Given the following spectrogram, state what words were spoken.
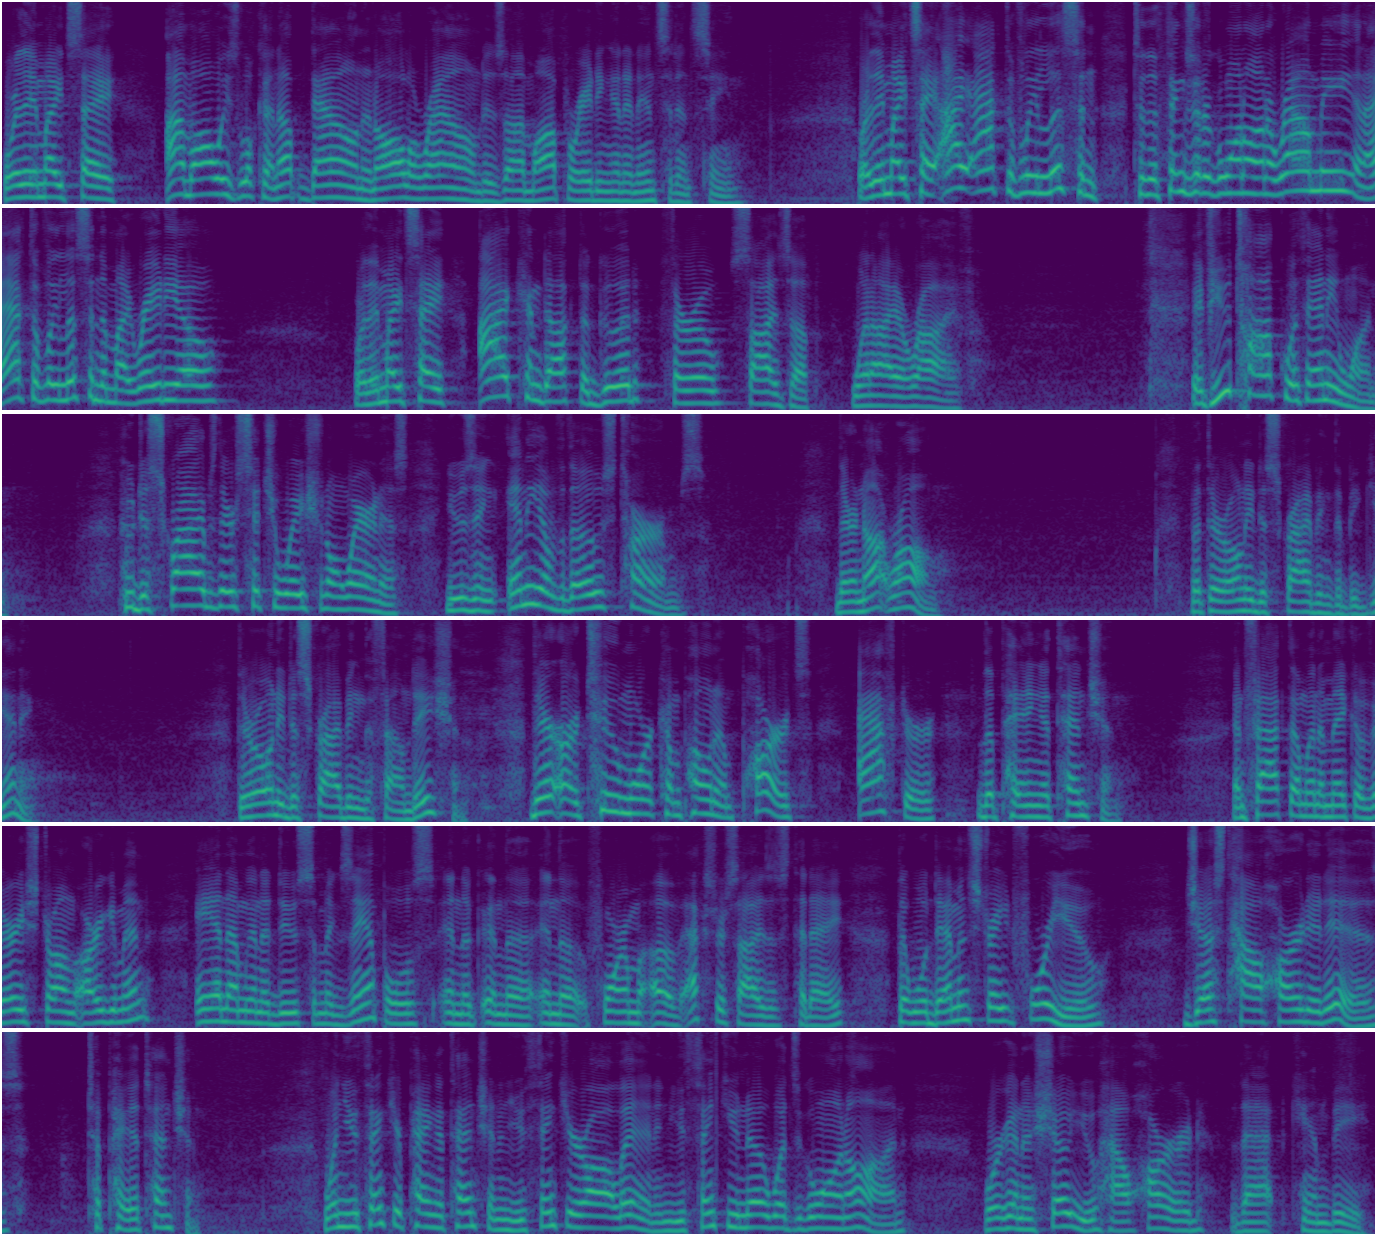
Or they might say, I'm always looking up, down, and all around as I'm operating in an incident scene. Or they might say, I actively listen to the things that are going on around me, and I actively listen to my radio. Or they might say, I conduct a good, thorough size up when I arrive. If you talk with anyone who describes their situational awareness using any of those terms, they're not wrong. But they're only describing the beginning. They're only describing the foundation. There are two more component parts after the paying attention. In fact, I'm going to make a very strong argument and I'm going to do some examples in the, in, the, in the form of exercises today that will demonstrate for you just how hard it is to pay attention. When you think you're paying attention and you think you're all in and you think you know what's going on, we're going to show you how hard that can be.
